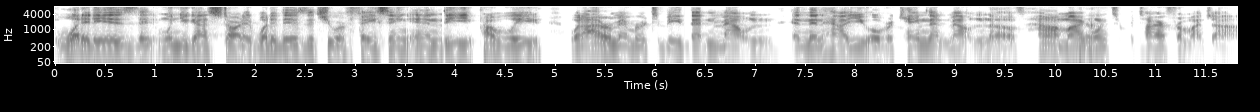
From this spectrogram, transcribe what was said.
what it is that when you got started, what it is that you were facing, and the probably what I remember to be that mountain, and then how you overcame that mountain of how am I going to retire from my job?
